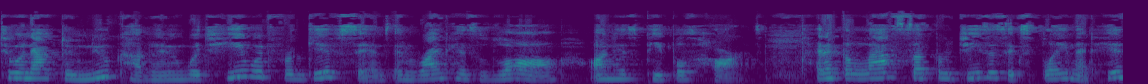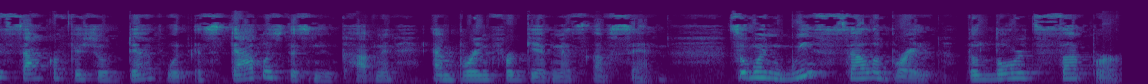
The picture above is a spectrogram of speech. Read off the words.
to enact a new covenant in which he would forgive sins and write his law on his people's hearts. And at the Last Supper, Jesus explained that his sacrificial death would establish this new covenant and bring forgiveness of sin. So when we celebrate the Lord's Supper,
